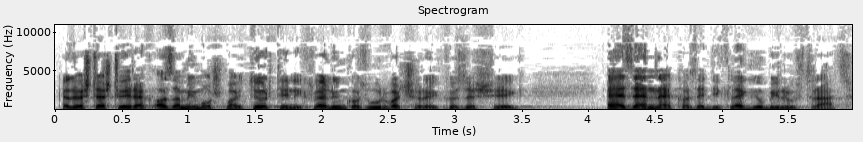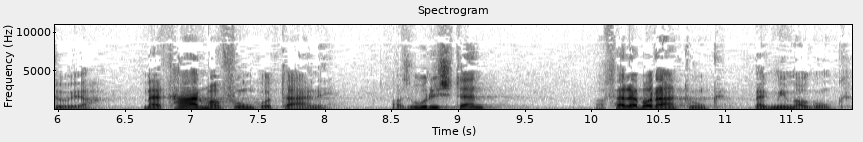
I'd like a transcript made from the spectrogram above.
Kedves testvérek, az, ami most majd történik velünk, az úrvacsorai közösség, ez ennek az egyik legjobb illusztrációja. Mert hárman fogunk ott állni. Az Úristen, a fele barátunk, meg mi magunk.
